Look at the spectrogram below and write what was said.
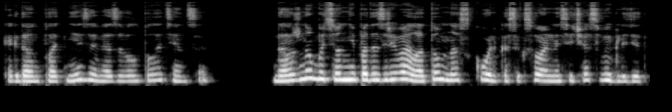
когда он плотнее завязывал полотенце. Должно быть, он не подозревал о том, насколько сексуально сейчас выглядит,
